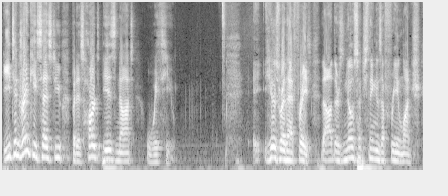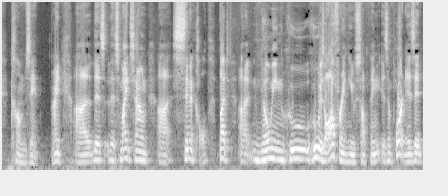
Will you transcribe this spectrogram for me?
Eat and drink, he says to you, but his heart is not with you. Here's where that phrase, uh, there's no such thing as a free lunch, comes in right? Uh, this this might sound uh, cynical, but uh, knowing who who is offering you something is important. Is it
